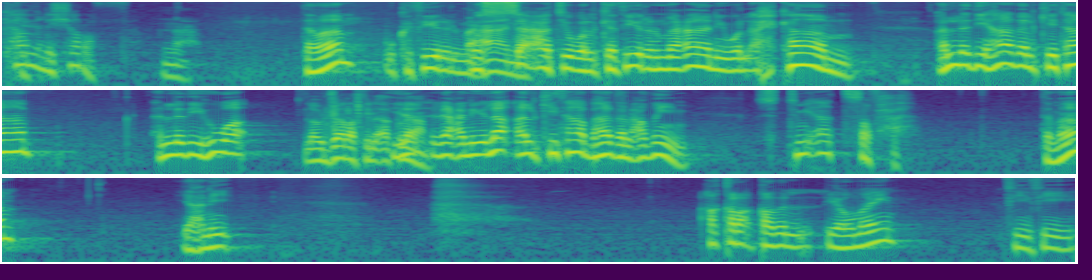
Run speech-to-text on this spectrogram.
كامل الشرف. نعم. تمام؟ وكثير المعاني. والسعة والكثير المعاني والأحكام. الذي هذا الكتاب الذي هو لو جرت الأقلام. يعني لا الكتاب هذا العظيم. 600 صفحة. تمام؟ يعني أقرأ قبل يومين في في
